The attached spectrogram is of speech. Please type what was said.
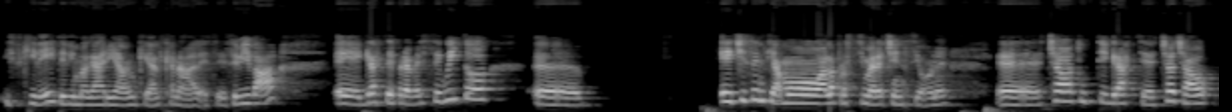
iscrivetevi magari anche al canale se, se vi va. E grazie per aver seguito. Eh, e ci sentiamo alla prossima recensione. Eh, ciao a tutti, grazie, ciao ciao!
